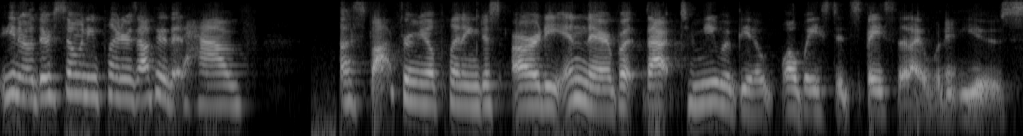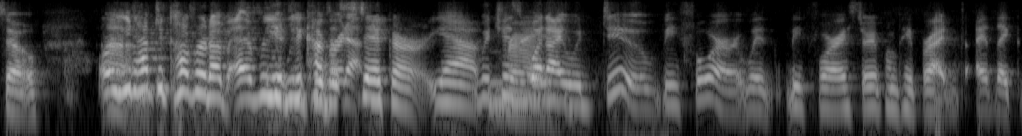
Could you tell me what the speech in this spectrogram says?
you know, there's so many planners out there that have – a spot for meal planning just already in there, but that to me would be a, a wasted space that I wouldn't use. So, or um, you'd have to cover it up every week with a sticker. Yeah, which is right. what I would do before with before I started Plum Paper. I'd I'd like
